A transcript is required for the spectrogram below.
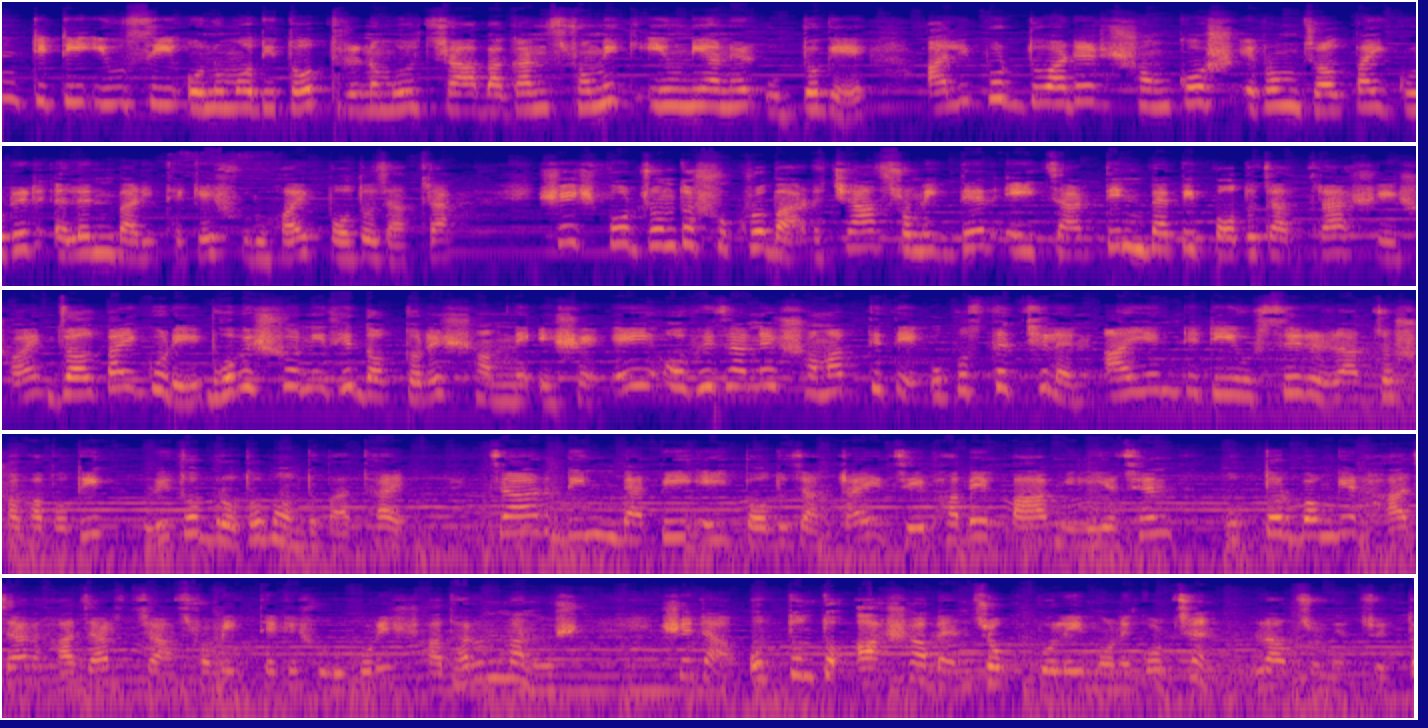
INTTUC অনুমোদিত তৃণমূল চা বাগান শ্রমিক ইউনিয়নের উদ্যোগে আলিপুরদুয়ারের সংকোষ এবং জলপাইগুড়ির এলেনবাড়ি থেকে শুরু হয় পদযাত্রা। শেষ পর্যন্ত শুক্রবার চা শ্রমিকদের এই চার দিনব্যাপী পদযাত্রা শেষ হয়। জলপাইগুড়ি ভবিষ্যনিধি দপ্তরের সামনে এসে এই অভিযানের সমাপ্তিতে উপস্থিত ছিলেন আইএনটিটিইউসির রাজ্য সভাপতি ঋতব্রত বন্দ্যোপাধ্যায়। চার দিনব্যাপী এই পদযাত্রায় যেভাবে পা মিলিয়েছেন, উত্তরবঙ্গের হাজার হাজার চা শ্রমিক থেকে শুরু করে সাধারণ মানুষ, সেটা অত্যন্ত আশাব্যঞ্জক বলেই মনে করছেন রাজ্য নেতৃত্ব।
